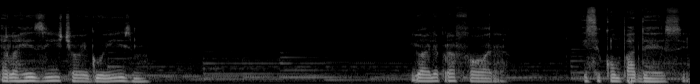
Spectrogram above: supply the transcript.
ela resiste ao egoísmo e olha para fora e se compadece.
